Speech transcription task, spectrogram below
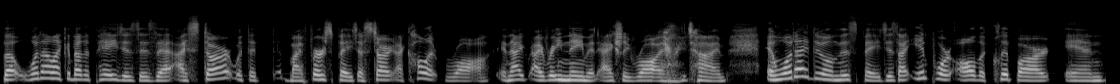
But what I like about the pages is that I start with the, my first page. I start. I call it raw, and I, I rename it actually raw every time. And what I do on this page is I import all the clip art and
